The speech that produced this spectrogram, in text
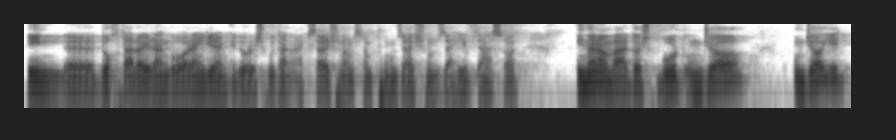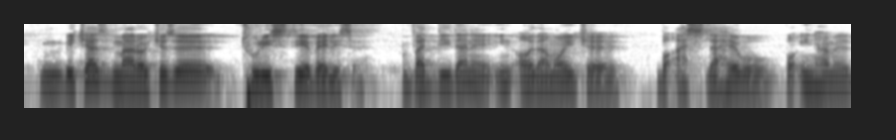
این دخترای رنگ هم که دورش بودن اکثرشون هم مثلا 15 16 17 سال. اینا هم ورداشت برد اونجا. اونجا یکی از مراکز توریستی بیلیسه. و دیدن این آدمایی که با اسلحه و با این همه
